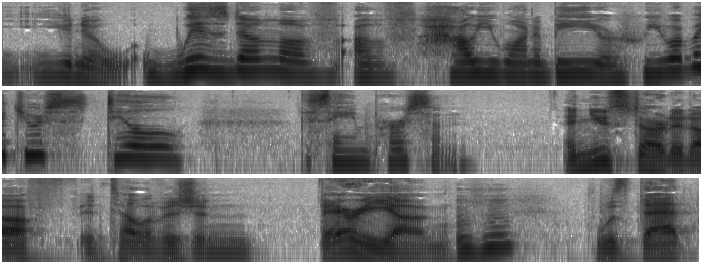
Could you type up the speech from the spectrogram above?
you know wisdom of of how you want to be or who you are but you're still the same person And you started off in television very young. Mm-hmm. Was that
